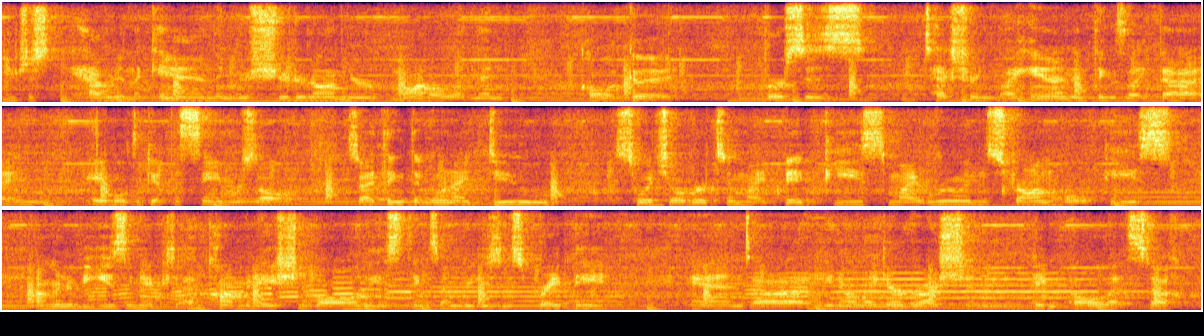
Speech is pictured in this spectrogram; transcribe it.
you just have it in the can, then you shoot it on your model and then call it good, versus texturing by hand and things like that and able to get the same result. So I think that when I do switch over to my big piece, my ruined stronghold piece, I'm going to be using a, a combination of all of these things. I'm going to be using spray paint and, uh, you know, like airbrush and paint, all that stuff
